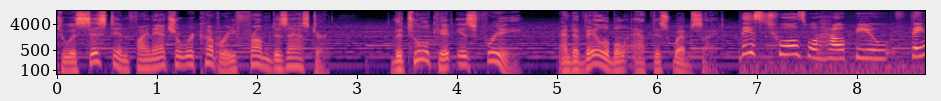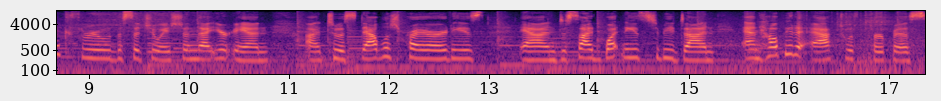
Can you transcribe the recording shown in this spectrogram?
to assist in financial recovery from disaster. The toolkit is free and available at this website. These tools will help you think through the situation that you're in uh, to establish priorities and decide what needs to be done and help you to act with purpose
